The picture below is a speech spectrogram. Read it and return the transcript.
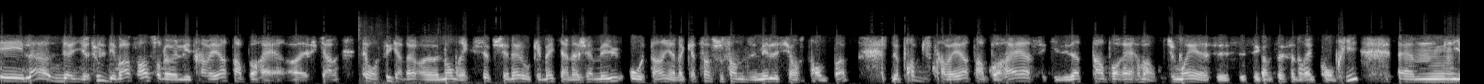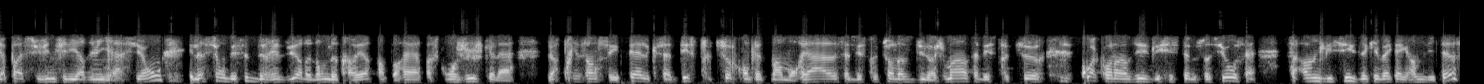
Et là, il y a tout le débat sur le- les travailleurs temporaires. Euh, est-ce qu'il y en a- On sait qu'il y en a un nombre exceptionnel au Québec, il n'y en a jamais eu autant. Il y en a 470 000 si on se trompe pas. Le propre du travailleur temporaire, c'est qu'il est là temporairement. Du moins, c'est comme ça que ça devrait être compris. Euh, il n'y a pas suivi une filière d'immigration. Et là, si on décide de réduire le nombre de travailleurs temporaires parce qu'on juge que la, leur présence est telle que ça déstructure complètement Montréal, ça déstructure l'offre du logement, ça déstructure, quoi qu'on en dise, les systèmes sociaux, ça, ça anglicise le Québec à grande vitesse,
